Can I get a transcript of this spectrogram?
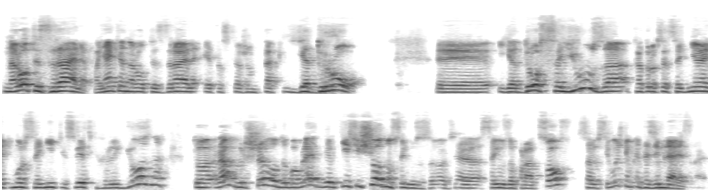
народ Израиля, понятие народ Израиля это, скажем так, ядро, э, ядро союза, которое, кстати, соединяет, может соединить и светских, и религиозных, то Рав Вершелу добавляет, говорит, есть еще одно союз, э, союза праотцов со Всевышним, это земля Израиля.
